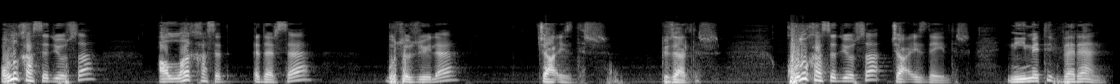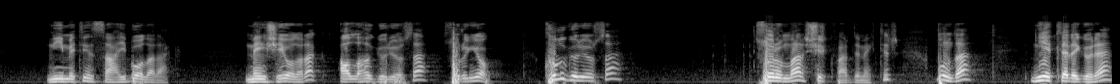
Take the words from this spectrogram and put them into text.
onu kastediyorsa, Allah'ı kastet ederse, bu sözüyle caizdir, güzeldir. Kulu kastediyorsa caiz değildir. Nimeti veren, nimetin sahibi olarak, menşei olarak Allah'ı görüyorsa sorun yok. Kulu görüyorsa sorun var, şirk var demektir. Bunu da niyetlere göre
